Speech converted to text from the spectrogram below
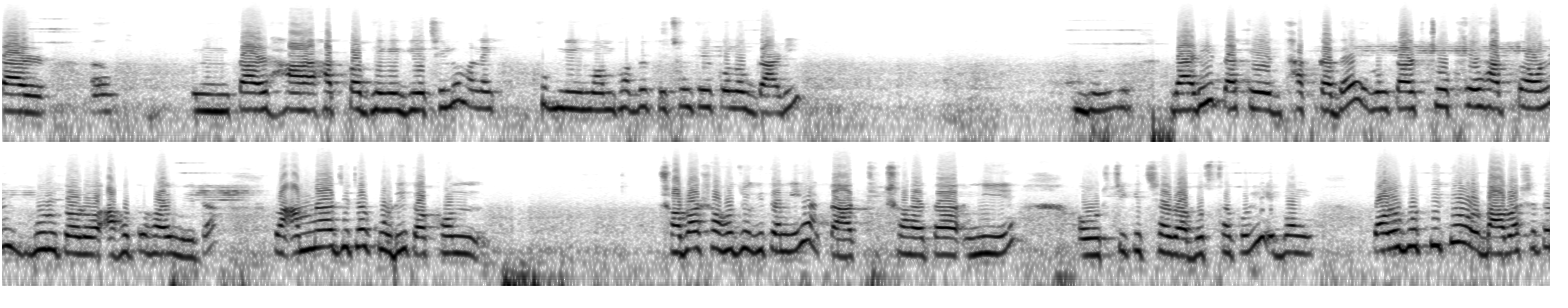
তার তার হাত পা ভেঙে গিয়েছিল মানে খুব নির্মমভাবে পেছন থেকে কোনো গাড়ি গাড়ি তাকে ধাক্কা দেয় এবং তার চোখে হাতটা অনেক গুরুতর আহত হয় মেয়েটা। তো আমরা যেটা করি তখন সবার সহযোগিতা নিয়ে একটা আর্থিক সহায়তা নিয়ে ওর চিকিৎসার ব্যবস্থা করি এবং পরবর্তীতে ওর বাবার সাথে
